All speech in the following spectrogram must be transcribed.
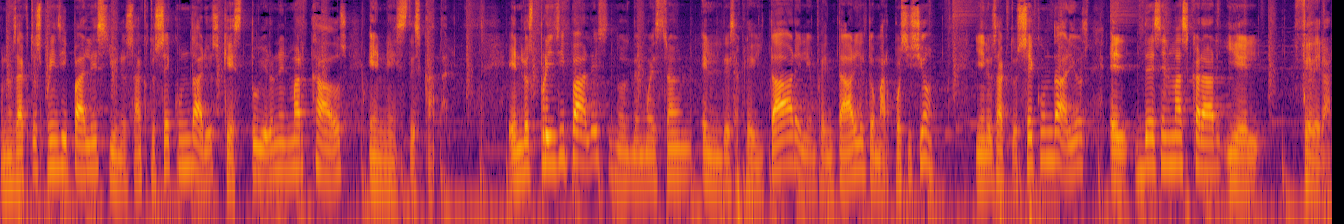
unos actos principales y unos actos secundarios que estuvieron enmarcados en este escándalo. En los principales nos demuestran el desacreditar, el enfrentar y el tomar posición. Y en los actos secundarios el desenmascarar y el federar.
